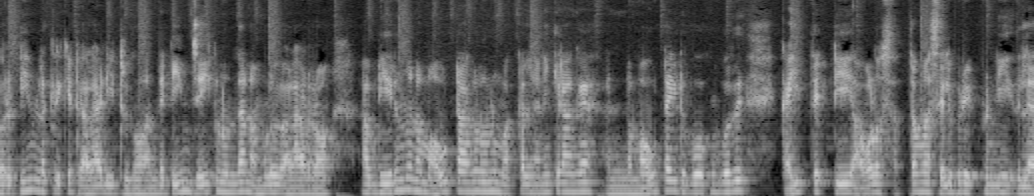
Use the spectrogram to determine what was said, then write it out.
ஒரு டீமில் கிரிக்கெட் விளையாடிட்டு இருக்கோம். அந்த டீம் ஜெயிக்கணும்னு தான் நம்மளும் விளாடுறோம் அப்படி இருந்தும் நம்ம அவுட் ஆகணும்னு மக்கள் நினைக்கிறாங்க. அண்ட் நம்ம அவுட் ஆகிட்டு போகும்போது கைத்தட்டி அவ்வளோ சத்தமாக செலிப்ரேட் பண்ணி இதில்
